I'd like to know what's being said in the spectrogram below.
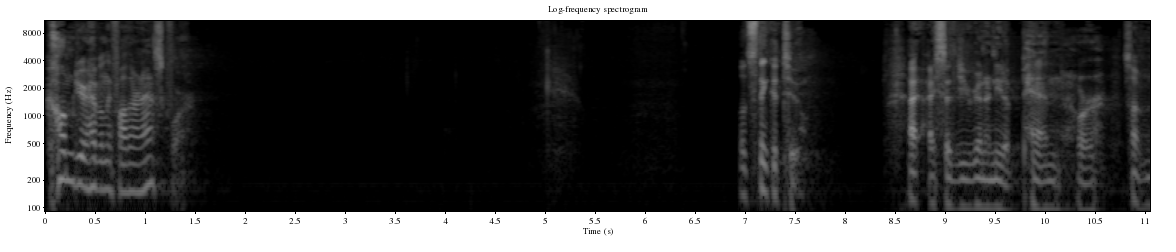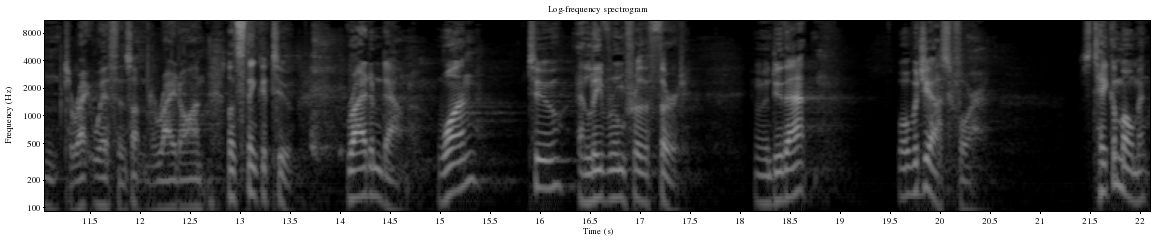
come to your Heavenly Father and ask for? Let's think of two. I, I said you're going to need a pen or something to write with and something to write on. Let's think of two. Write them down. One, two, and leave room for the third. You want to do that? What would you ask for? Just take a moment.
